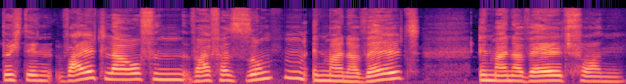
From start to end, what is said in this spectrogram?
durch den Wald laufen, war versunken in meiner Welt, in meiner Welt von,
